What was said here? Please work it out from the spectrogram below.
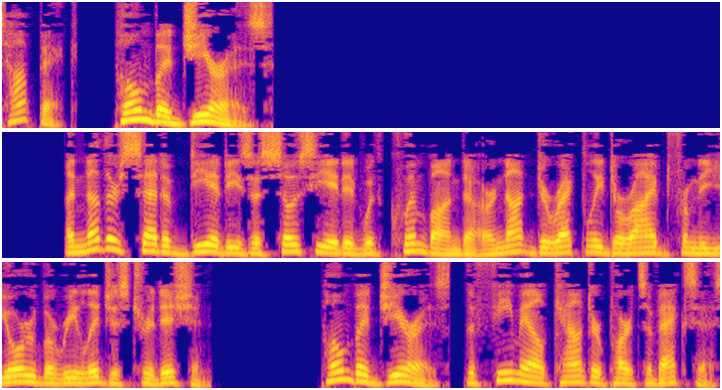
Pomba Giras Another set of deities associated with Quimbanda are not directly derived from the Yoruba religious tradition. Pomba Giras, the female counterparts of Exus.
